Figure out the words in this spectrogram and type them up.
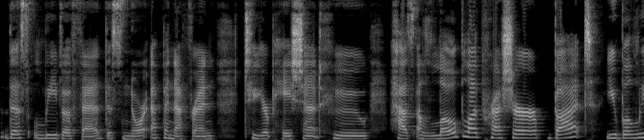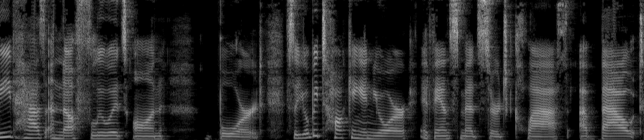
this levophed, this norepinephrine, to your patient who has a low blood pressure, but you believe has enough fluids on board. So you'll be talking in your advanced med surg class about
